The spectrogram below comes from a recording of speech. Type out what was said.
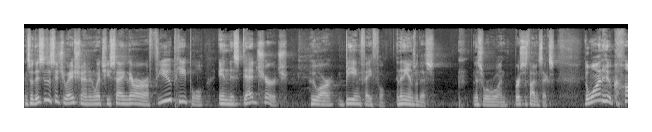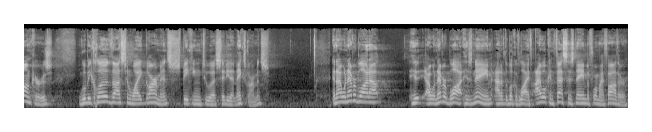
And so this is a situation in which he's saying there are a few people in this dead church who are being faithful. And then he ends with this. This is where we're in verses 5 and 6. The one who conquers will be clothed thus in white garments, speaking to a city that makes garments. And I will never blot out I will never blot his name out of the book of life. I will confess his name before my Father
